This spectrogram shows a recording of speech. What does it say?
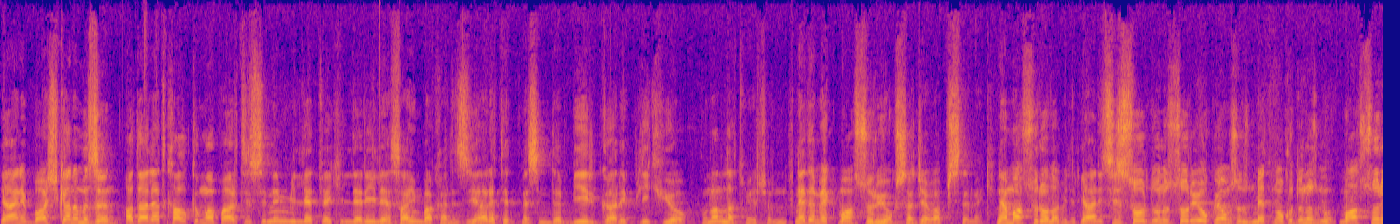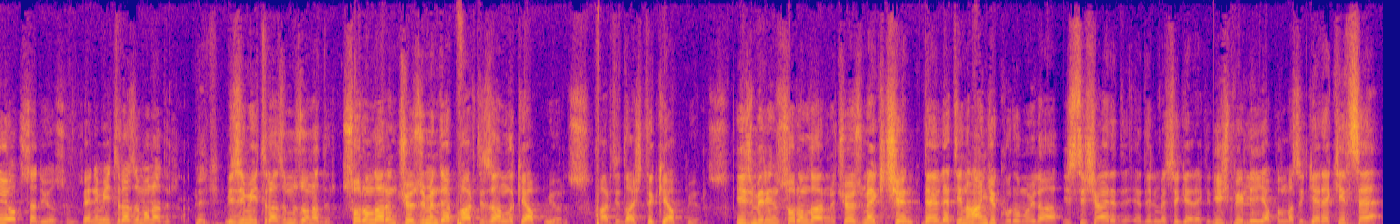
Yani başkanımızın Adalet Kalkınma Partisi'nin milletvekilleriyle Sayın Bakan'ı ziyaret etmesinde bir gariplik yok. Bunu anlatmaya çalışıyorum. Ne demek mahsuru yoksa cevap istemek? Ne mahsuru olabilir? Yani siz sorduğunuz soruyu okuyor musunuz? Metni okudunuz mu? Mahsuru yoksa diyorsunuz. Benim itirazım onadır. Peki. Bizim itirazımız onadır. Sorunların çözümünde partizanlık yapmıyoruz. Partidaşlık yapmıyoruz. İzmir'in sorunlarını çözmek için devletin hangi kurumuyla istişare ed- edilmesi gerekir, işbirliği yapılması gerekirse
